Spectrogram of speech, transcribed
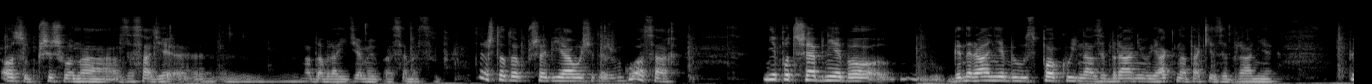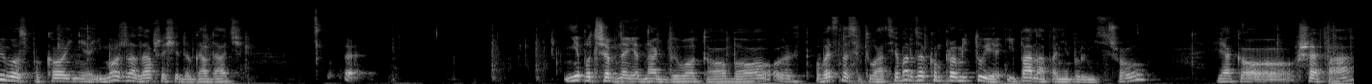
osób przyszło na zasadzie, e, e, no dobra, idziemy po SMS-ów. Zresztą to przewijało się też w głosach. Niepotrzebnie, bo generalnie był spokój na zebraniu, jak na takie zebranie. Było spokojnie i można zawsze się dogadać. E, niepotrzebne jednak było to, bo obecna sytuacja bardzo kompromituje i pana, panie burmistrzu, jako szefa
